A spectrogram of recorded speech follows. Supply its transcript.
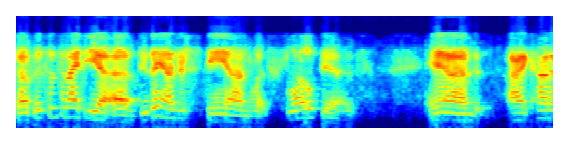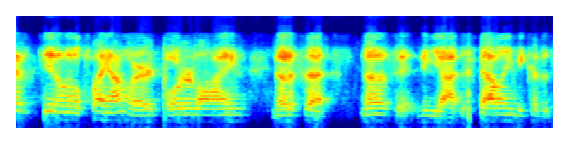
So this is an idea of do they understand what slope is? And I kind of did a little play on words, boarderline. Notice the notice the, the, uh, the spelling because it's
